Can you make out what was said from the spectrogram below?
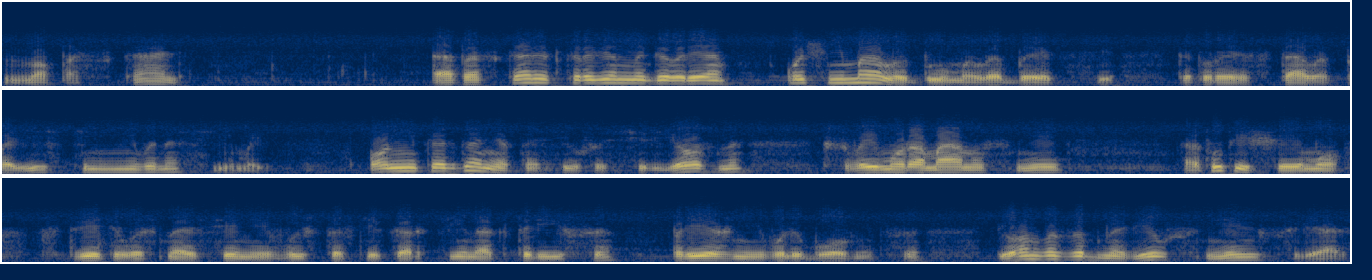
Но Паскаль... А Паскаль, откровенно говоря, очень мало думал о Бетси, которая стала поистине невыносимой. Он никогда не относился серьезно к своему роману с ней, а тут еще ему встретилась на осенней выставке картина актриса, прежняя его любовница, и он возобновил с нею связь.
